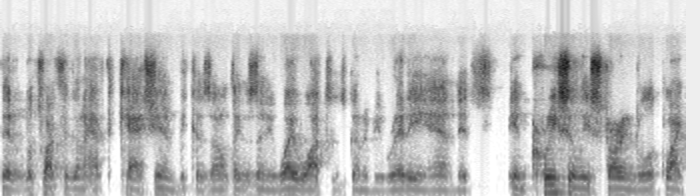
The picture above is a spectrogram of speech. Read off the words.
that it looks like they're going to have to cash in because I don't think there's any way Watson's going to be ready. And it's increasingly starting to look like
